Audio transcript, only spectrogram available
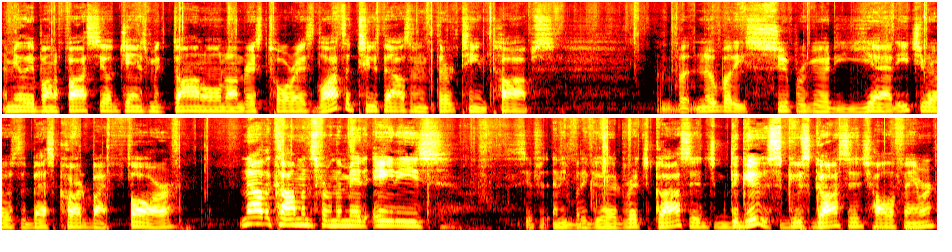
Emilio Bonifacio, James McDonald, Andres Torres. Lots of 2013 Topps, but nobody's super good yet. Ichiro is the best card by far. Now the commons from the mid-80s. See if there's anybody good. Rich Gossage, the Goose, Goose Gossage, Hall of Famer.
